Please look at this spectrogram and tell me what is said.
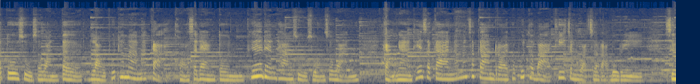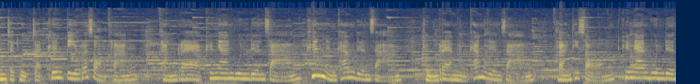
ประตูสู่สวรรค์เปิด เหล่าพุทธมามกะขอแสดงตนเพื่อเดินทางสู่สวงสวรรค์ กับงานเทศกาลน้ำมัสการรอยพระพุทธบาทที่จังหวัดสระบุรี ซึ่งจะถูกจัดขึ้นปีละสองครั้ง ครั้งแรกคืองานบุญเดือน3ขึ้นหนึ่งข้ามเดือน3ถึงแรมหนึ่งข้ามเดือน3ครั้งที่สองคืองานบุญเดือน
